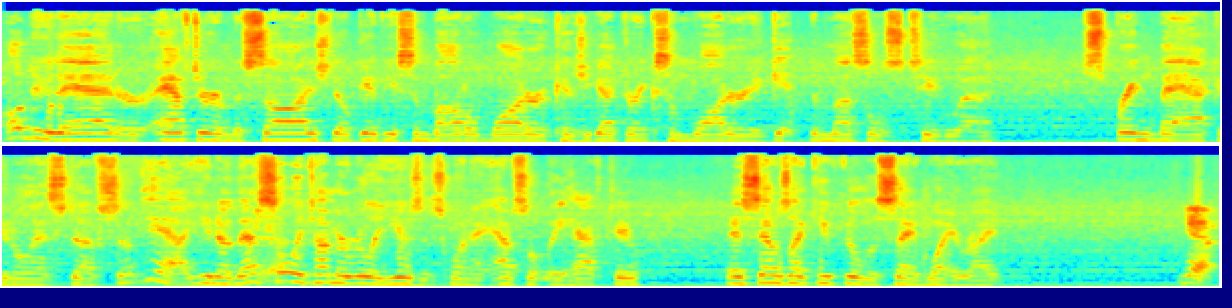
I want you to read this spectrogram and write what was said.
I'll do that. Or after a massage, they'll give you some bottled water because you got to drink some water to get the muscles to uh, spring back and all that stuff. So yeah, you know that's the only time I really use it is when I absolutely have to. It sounds like you feel the same way, right? Yeah,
